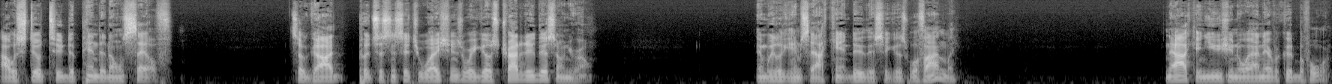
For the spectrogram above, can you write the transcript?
I was still too dependent on self. So God puts us in situations where He goes, try to do this on your own. And we look at him and say, I can't do this. He goes, Well, finally. Now I can use you in a way I never could before.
